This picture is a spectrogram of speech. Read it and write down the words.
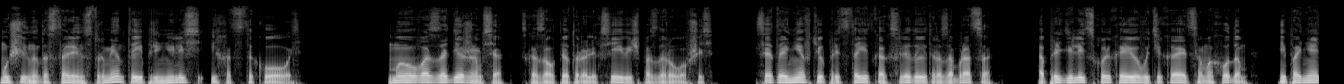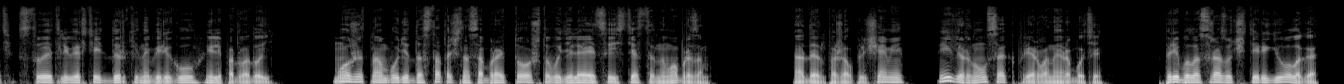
Мужчины достали инструменты и принялись их отстыковывать. «Мы у вас задержимся», — сказал Петр Алексеевич, поздоровавшись. «С этой нефтью предстоит как следует разобраться, определить, сколько ее вытекает самоходом, и понять, стоит ли вертеть дырки на берегу или под водой. Может, нам будет достаточно собрать то, что выделяется естественным образом». Аден пожал плечами и вернулся к прерванной работе. Прибыло сразу четыре геолога,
